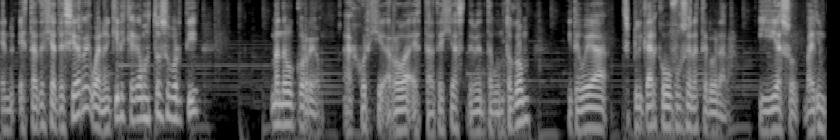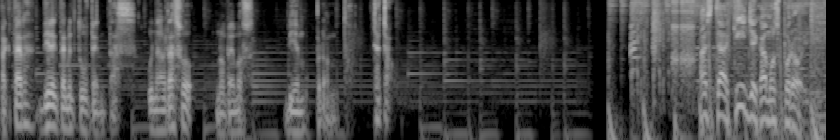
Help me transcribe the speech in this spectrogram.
en estrategias de cierre. Bueno, ¿y quieres que hagamos todo eso por ti? Mándame un correo a jorge.estrategiasdeventa.com y te voy a explicar cómo funciona este programa. Y eso va a impactar directamente tus ventas. Un abrazo, nos vemos bien pronto. Chao, chao. Hasta aquí llegamos por hoy.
